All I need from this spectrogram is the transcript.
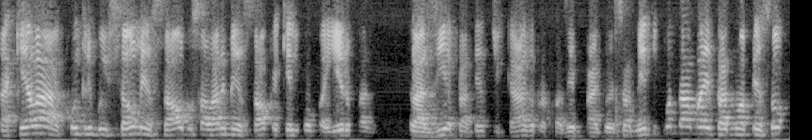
daquela contribuição mensal, do salário mensal que aquele companheiro faz, trazia para dentro de casa para fazer parte do orçamento, e quando dá uma entrada numa pensão,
